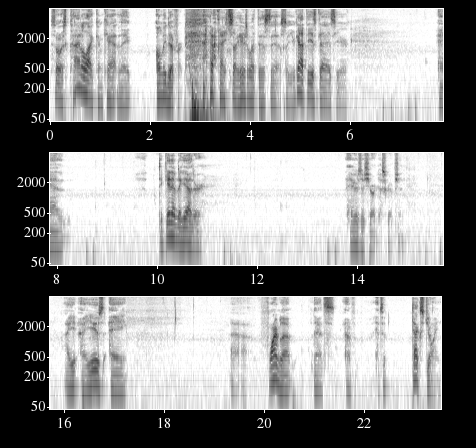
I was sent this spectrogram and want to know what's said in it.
So it's kind of like concatenate, only different. right, so here's what this is. So you got these guys here. And to get them together, here's a short description. I, I use a uh, formula that's a, it's a text join.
